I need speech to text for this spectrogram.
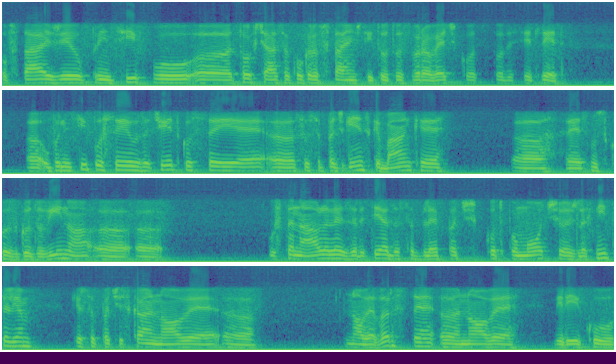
obstaja že v principu eh, toliko časa, koliko obstaja inštitut, je več kot 110 let. V principu se je v začetku se je, so se pač genske banke, resmo skozi zgodovino, ustanavljale zaradi tega, da so bile pač kot pomoč žlahniteljem, ker so pač iskali nove, nove vrste, nove bi rekel,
